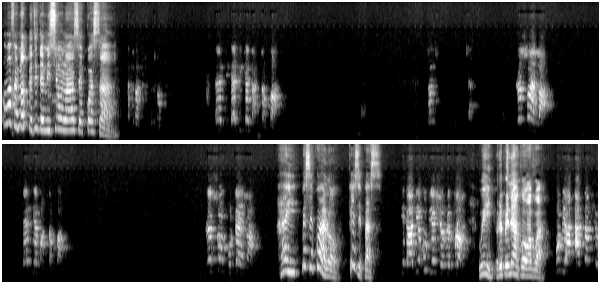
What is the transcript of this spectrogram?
On va faire notre petite émission là. C'est quoi ça? Le son est là. Aïe, mais c'est quoi alors? Qu'est-ce qui se passe? Ou bien je reprends, Oui, reprenez encore, on va voir. ou bien attends, je...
